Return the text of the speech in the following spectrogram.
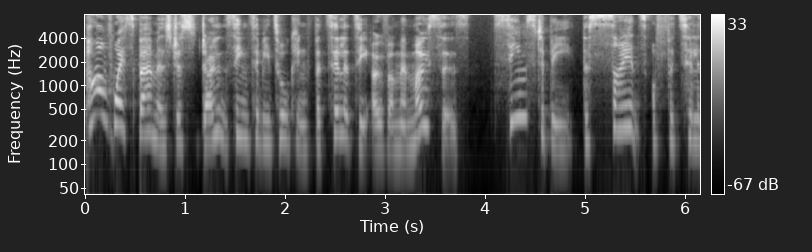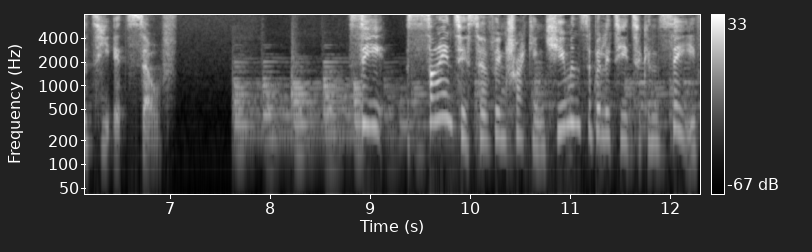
Part of why spermers just don't seem to be talking fertility over mimosas seems to be the science of fertility itself. See, scientists have been tracking humans' ability to conceive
